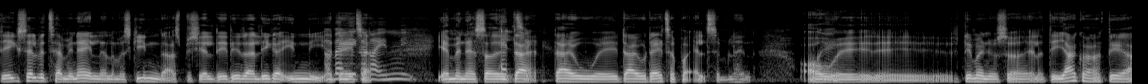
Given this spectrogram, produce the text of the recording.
det er ikke selve terminalen eller maskinen, der er specielt. Det er det, der ligger inde i Og hvad data. ligger der inde i? Jamen altså, Alting. der, der, er jo, øh, der er jo data på alt simpelthen. Og Okay. øh, det man jo så, eller det jeg gør, det er,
